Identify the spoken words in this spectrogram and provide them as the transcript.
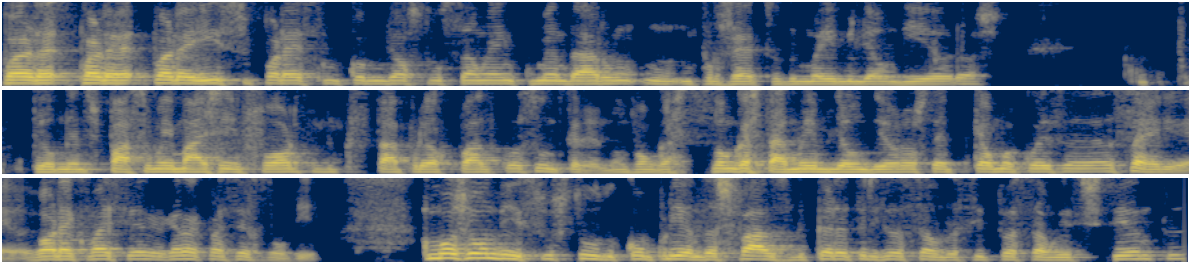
para, para, para isso, parece-me que a melhor solução é encomendar um, um projeto de meio milhão de euros pelo menos passa uma imagem forte de que se está preocupado com o assunto. Quer dizer, não vão gastar, se vão gastar meio milhão de euros é porque é uma coisa séria. Agora é que vai ser, agora é que vai ser resolvido. Como o João disse, o estudo compreende as fases de caracterização da situação existente,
